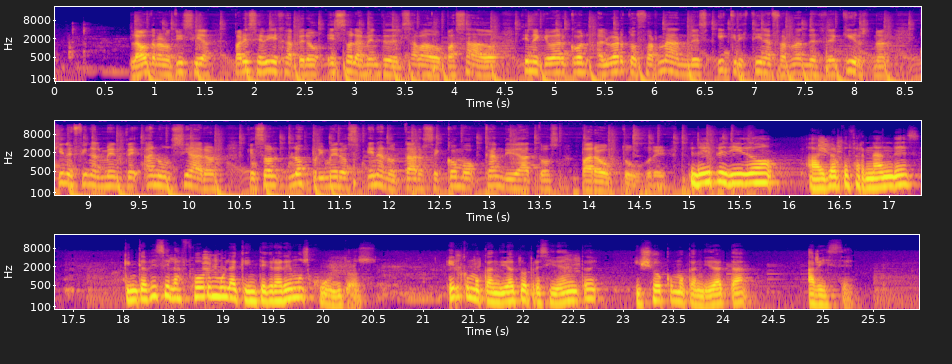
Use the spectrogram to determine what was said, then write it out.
La otra noticia parece vieja, pero es solamente del sábado pasado. Tiene que ver con Alberto Fernández y Cristina Fernández de Kirchner, quienes finalmente anunciaron que son los primeros en anotarse como candidatos para octubre. Le he pedido a Alberto Fernández que encabece la fórmula que integraremos juntos. Él como candidato a presidente y yo como candidata a vice,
